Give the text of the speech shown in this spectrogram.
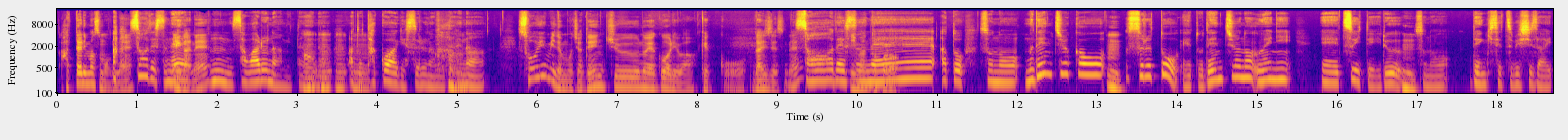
貼ってありますもんね。あそうですね。絵がね。うん、触るなみたいな、うんうんうんうん。あとたこ揚げするなみたいな。そういう意味でもじゃあ電柱の役割は結構大事ですね。そうです今のとこねあとその無電柱化をうん。すると,、えー、と電柱の上に、えーついている、うん。その電気設備資材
